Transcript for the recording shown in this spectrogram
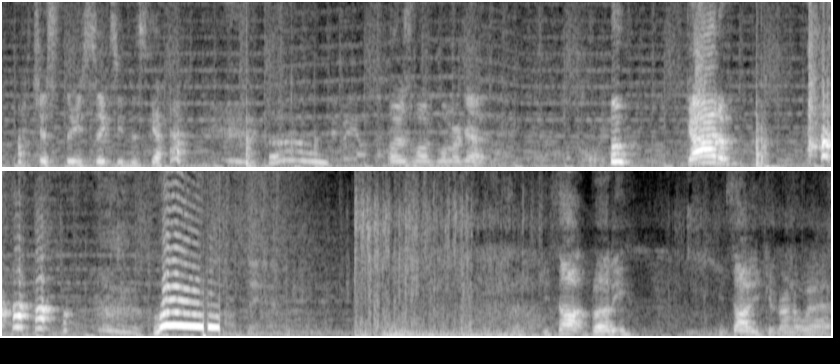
I just 360 this guy. oh, Oh, there's one, one more guy. Boop! Got him! Woo! You thought, buddy. You thought you could run away.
